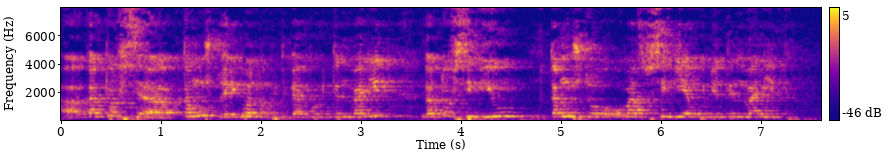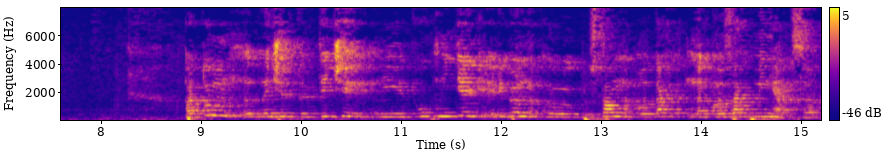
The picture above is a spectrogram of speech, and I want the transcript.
готовься к тому, что ребенок у тебя будет инвалид, готовь семью к тому, что у вас в семье будет инвалид. Потом, значит, в течение двух недель ребенок э, стал на глазах, на глазах меняться.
